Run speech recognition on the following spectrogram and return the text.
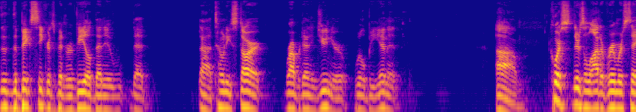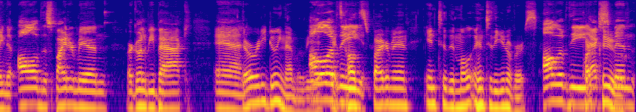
the the big secret's been revealed that it that uh, Tony Stark, Robert Downey Jr. will be in it. Um, of course, there's a lot of rumors saying that all of the Spider Men are going to be back, and They're already doing that movie. All of it's the- called Spider-Man into the into the universe. all of the X Men,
